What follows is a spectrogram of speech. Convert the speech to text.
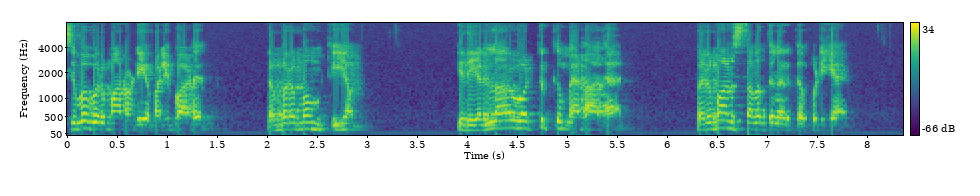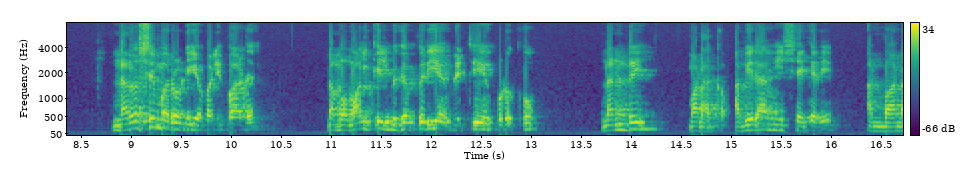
சிவபெருமானுடைய வழிபாடு ரொம்ப ரொம்ப முக்கியம். இது எல்லாவற்றுக்கும் மேலாக பெருமாள் ஸ்தலத்தில் இருக்கக்கூடிய நரசிம்மருடைய வழிபாடு நம்ம வாழ்க்கையில் மிகப்பெரிய வெற்றியை கொடுக்கும். நன்றி வணக்கம். அபிராமி சேகரின் அன்பான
